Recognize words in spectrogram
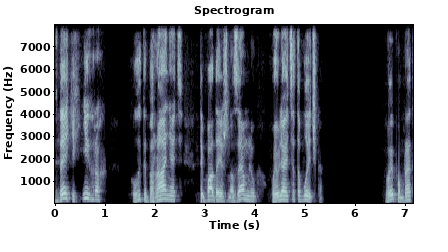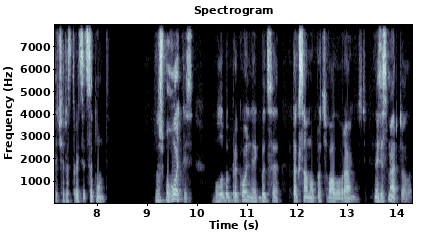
В деяких іграх, коли тебе ранять, ти падаєш на землю, появляється табличка. Ви помрете через 30 секунд. Ну ж погодьтесь, було би прикольно, якби це так само працювало в реальності. Не зі смертю, але.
